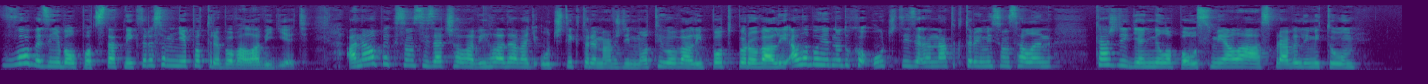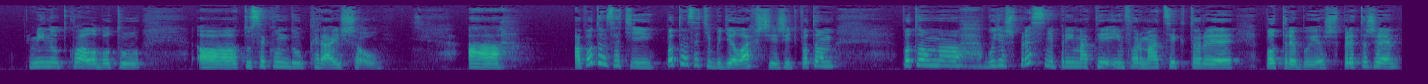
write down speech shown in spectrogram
vôbec nebol podstatný, ktoré som nepotrebovala vidieť. A naopak som si začala vyhľadávať účty, ktoré ma vždy motivovali, podporovali, alebo jednoducho účty, nad ktorými som sa len každý deň milo pousmiala a spravili mi tú minútku alebo tú, uh, tú sekundu krajšou. A, a potom, sa ti, potom sa ti bude ľahšie žiť, potom, potom uh, budeš presne príjmať tie informácie, ktoré potrebuješ, pretože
